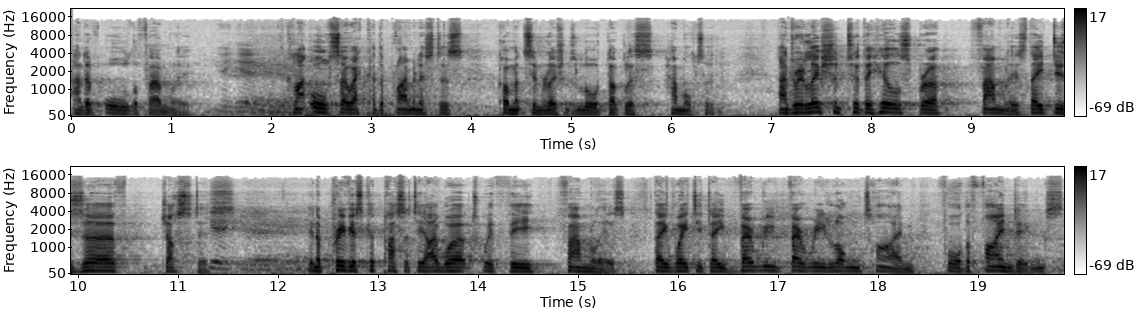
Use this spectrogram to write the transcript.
and of all the family. Can I also echo the Prime Minister's comments in relation to Lord Douglas Hamilton and in relation to the Hillsborough families? They deserve justice. In a previous capacity, I worked with the families. They waited a very, very long time for the findings,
